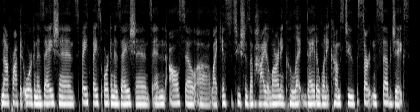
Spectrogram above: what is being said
nonprofit organizations, faith-based organizations, and also uh, like institutions of higher learning collect data when it comes to certain subjects,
